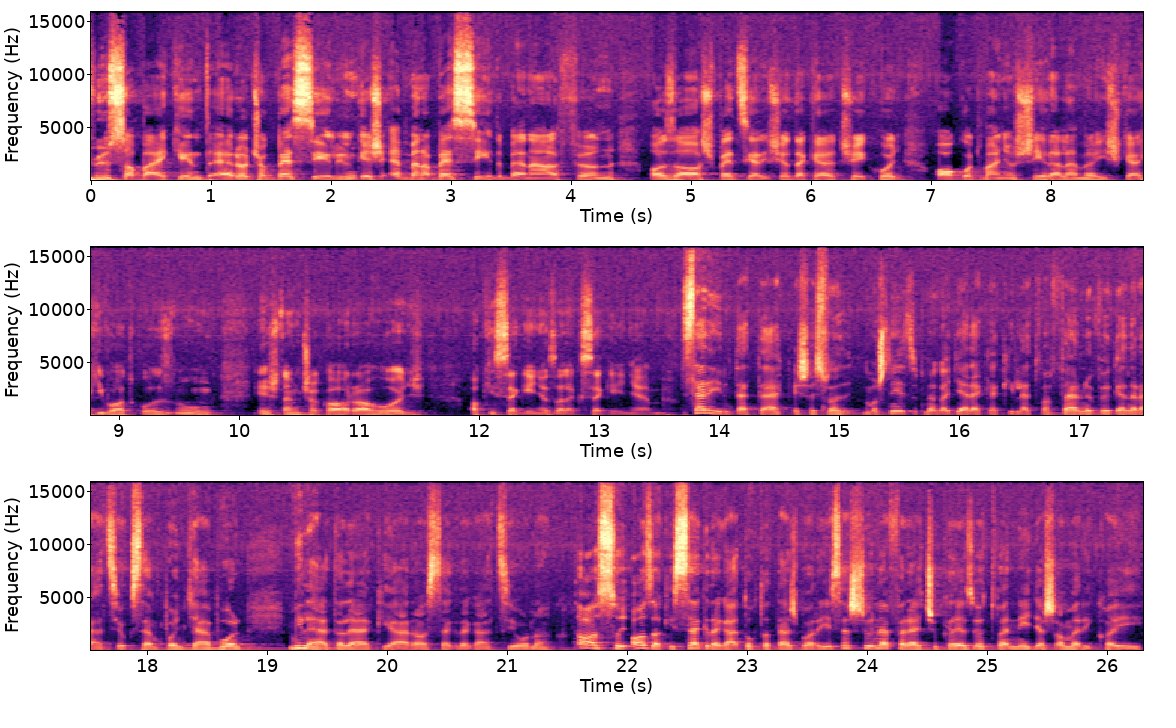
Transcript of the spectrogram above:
Főszabályként erről csak beszélünk, és ebben a beszédben áll fönn az a speciális érdekeltség, hogy alkotmányos sérelemre is kell hivatkoznunk, és nem csak arra, hogy aki szegény, az a legszegényebb. Szerintetek, és most nézzük meg a gyerekek, illetve a felnövő generációk szempontjából, mi lehet a lelki ára a szegregációnak? Az, hogy az, aki szegregált oktatásban részesül, ne felejtsük el, hogy az 54-es amerikai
